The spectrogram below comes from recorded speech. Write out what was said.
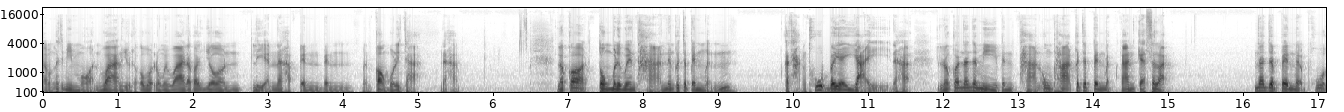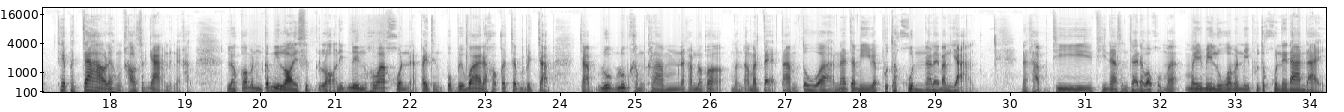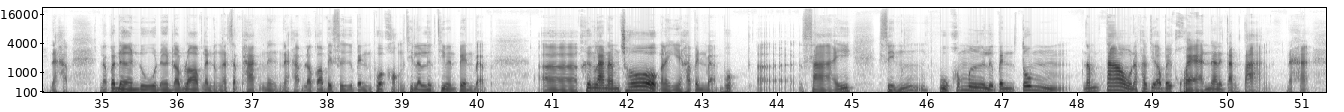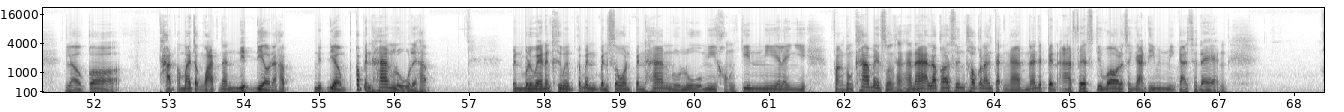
มันก็จะมีหมอนวางอยู่แล้วก็ลงไปไหว้แล้วก็โยนเหรียญนนะครับ เป็นเป็นเหมือนกล่องบริจาคนะครับ แล้วก็ตรงบริเวณฐานเนี่ยก็จะเป็นเหมือนกระถางทูบใบใหญ่ๆนะฮะแล้วก็นั่นจะมีเป็นฐานองค์พระก็จะเป็นแบบการแกะสลัก น่าจะเป็นแบบพวกเทพเจ้าอะไรของเขาสักอย่างหนึ่งครับ แล้วก็มันก็มีรอยสึกหล่อนิดนึง เพราะว่าคนอะไปถึงปุ๊บไปไหว้แล้วเขาก็จะไปจับจับรูปรูปคำคลำนะครับ แล้วก็เหมือนเอามาแตะตามตัว น่าจะมีแบบพุทธคุณอะไรบางอย่าง นะครับที่ที่น่าสนใจแต่ว่าผมไม่ไม่รู้ว่ามันมีพุทธคุณในด้านใดนะครับแล้วก็เดินดูเดินรอบๆกันตรงนั้นสักพักหนึ่งนะครับแล้วก็ไปซื้อเป็นพวกของที่ระลึกที่มันเป็นแบบเเครื่องรางนำโชคอะไรอย่างเงี้ยครับเป็นแบบพวกสายสินปลูกข้อมือหรือเป็นตุ้มน้ำเต้านะครับ ที่เอาไปแขวนอะไรต่างๆนะฮะแล้วก็ถัดออกมาจากวัดนั้นนิดเดียวนะครับ นิดเดียวก็เป็นห้างหรูเลยครับ เป็นบริเวณนั้นคือมันก็เป็นเป็นโซนเป็นห้างหรูๆมีของกินมีอะไรอย่างนี้ ฝั่งตรงข้ามเป็นสวนสาธารณะ แล้วก็ซึ่งเขากำลังจัดงานน่าจะเป็นอาร์ตเฟสติวัลอะไรสักอย่างที่มันมีการแสดง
